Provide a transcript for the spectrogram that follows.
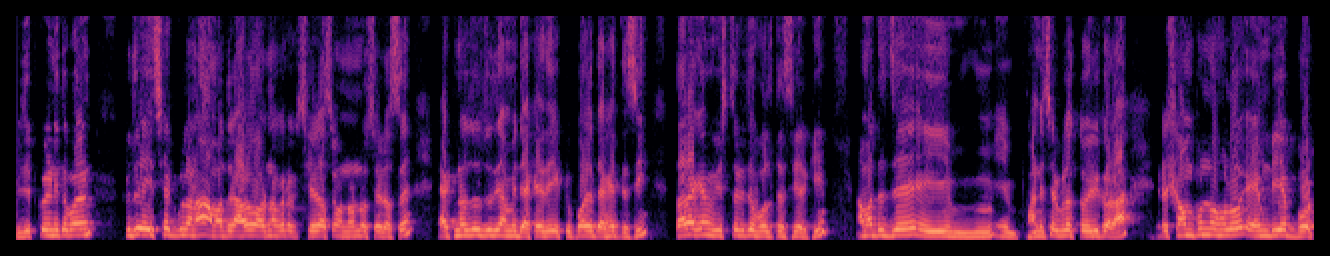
ভিজিট করে নিতে পারেন। শুধু এই সেটগুলো না, আমাদের আরও অন্য কোনো সেট আছে, অন্য অন্য সেট আছে। এক নজর যদি আমি দেখাই দিই, একটু পরে দেখাইতেছি। তার আগে আমি বিস্তারিত বলতেছি আর কি। আমাদের যে এই ফার্নিচারগুলো তৈরি করা, এটা সম্পূর্ণ হলো MDF board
